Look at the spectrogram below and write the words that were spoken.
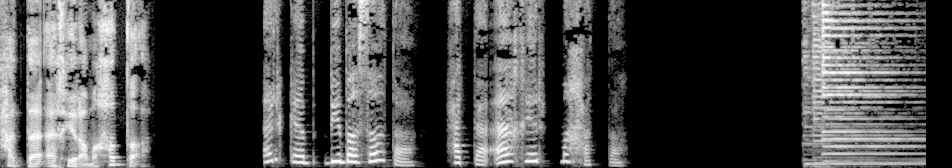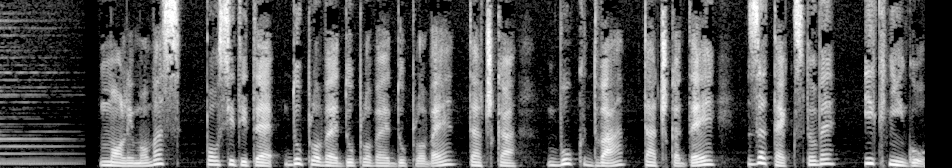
حتى آخر محطة أركب ببساطة حتى آخر محطة Molimo vas, posjetite www.book2.d za tekstove i knjigu.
